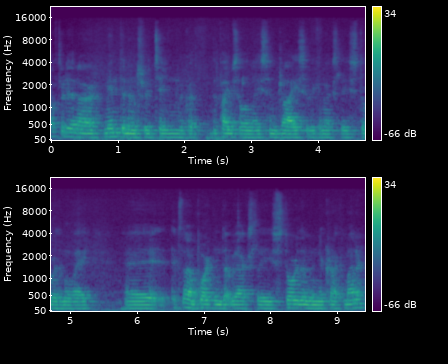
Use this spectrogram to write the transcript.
after doing our maintenance routine, we've got the pipes all nice and dry so we can actually store them away. Uh, it's not important that we actually store them in the correct manner.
